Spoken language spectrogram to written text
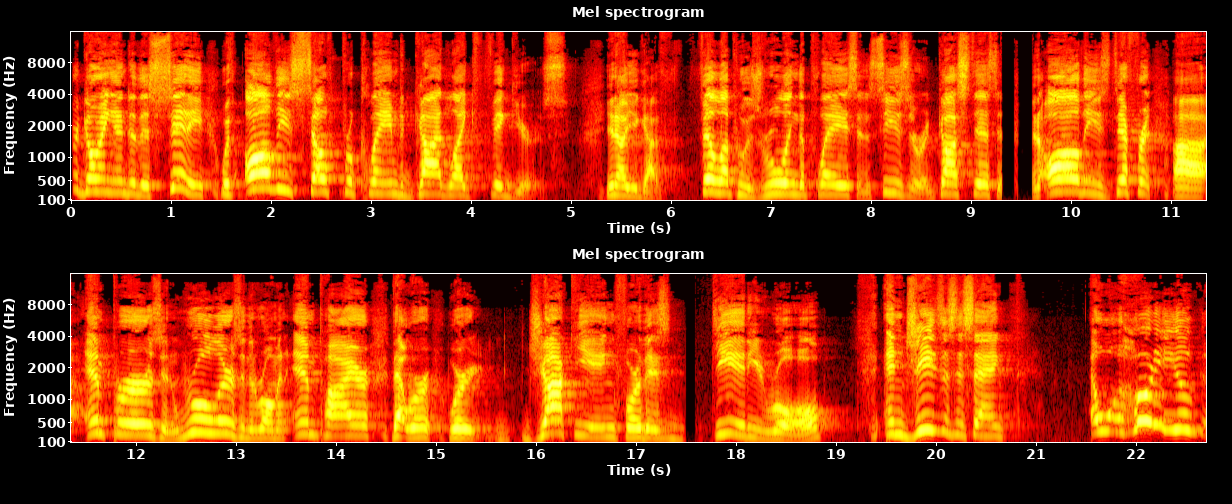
we're going into this city with all these self proclaimed godlike figures. You know, you got Philip who's ruling the place, and Caesar Augustus, and all these different uh, emperors and rulers in the Roman Empire that were, were jockeying for this deity role. And Jesus is saying, uh, Who do you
